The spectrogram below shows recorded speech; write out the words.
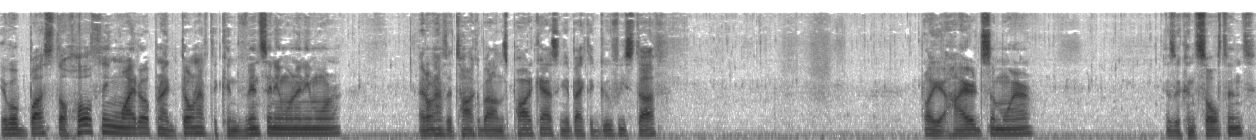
it will bust the whole thing wide open. I don't have to convince anyone anymore. I don't have to talk about on this podcast and get back to goofy stuff probably get hired somewhere as a consultant,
